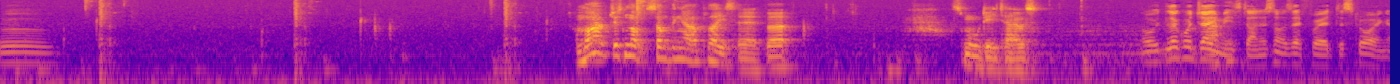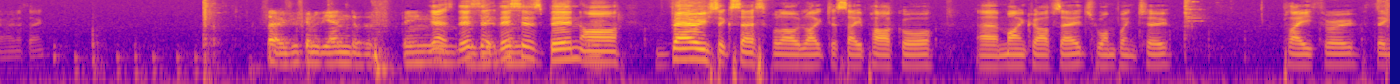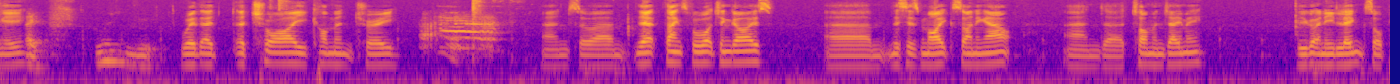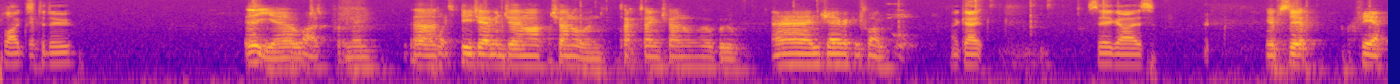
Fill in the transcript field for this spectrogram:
Ooh. I might have just knocked something out of place here, but small details. Oh, look what Jamie's done. It's not as if we're destroying it or anything. So is this going to be the end of the thing? Yes, this The big this has been our very successful. I would like to say parkour, uh, Minecraft's Edge 1.2 playthrough thingy Hey. With a, a tri commentary. And so, um, yeah, thanks for watching, guys. Um, this is Mike signing out, and uh, Tom and Jamie. Have you got any links or plugs to do? Uh, yeah, we'll just put them in. Uh, TJM and JMR channel and Tactame channel. uh, We'll And J Rick is one. Okay. See you guys. Yep, see it. See ya.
